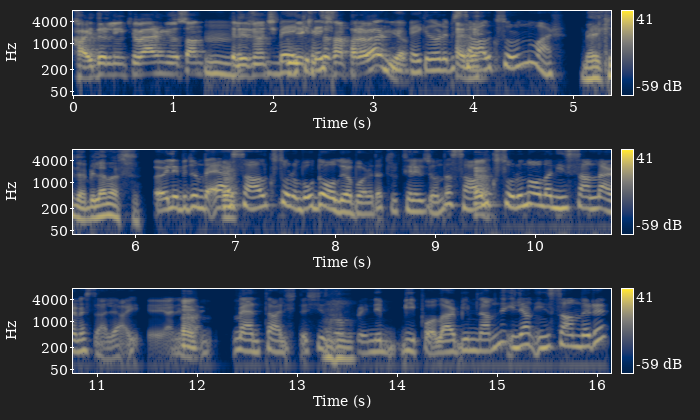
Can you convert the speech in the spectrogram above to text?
kaydır linki vermiyorsan Hmm. televizyona çıktın Belki de kimse işte- sana para vermiyor. Belki de orada bir Hani- sağlık sorunu var. Belki de bilemezsin. Öyle bir durumda eğer Evet. sağlık sorunu o da oluyor bu arada Türk televizyonda. Sağlık Evet. sorunu olan insanlar mesela yani Evet. mental işte şizofreni, bipolar bilmem ne ilan insanları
